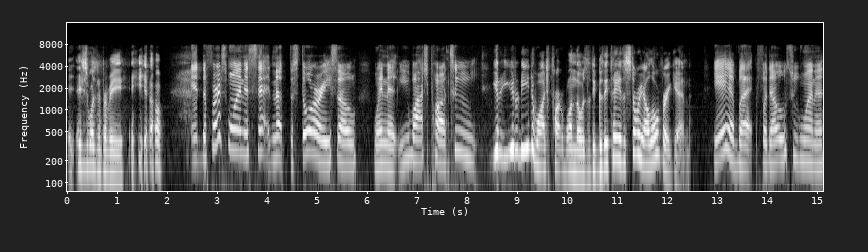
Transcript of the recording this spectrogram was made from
it it just wasn't for me. You know. And the first one is setting up the story, so when the, you watch part two, You you don't need to watch part one though, is the thing, because they tell you the story all over again. yeah, but for those who want to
